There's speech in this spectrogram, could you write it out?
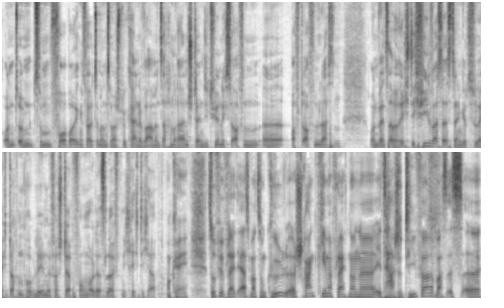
und um, zum Vorbeugen sollte man zum Beispiel keine warmen Sachen reinstellen, die Tür nicht so offen, äh, oft offen lassen. Und wenn es aber richtig viel Wasser ist, dann gibt es vielleicht doch ein Problem, eine Verstopfung oder es läuft nicht richtig ab. Okay, so viel vielleicht erstmal zum Kühlschrank. Gehen wir vielleicht noch eine Etage tiefer. Was ist äh,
